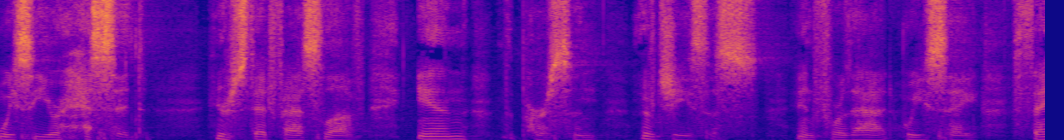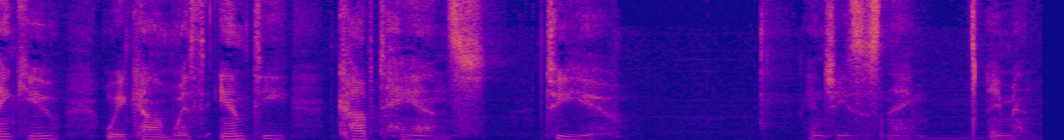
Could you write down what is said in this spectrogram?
We see your hesed, your steadfast love in the person of Jesus. And for that, we say, Thank you. We come with empty, cupped hands to you. In Jesus' name, amen.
